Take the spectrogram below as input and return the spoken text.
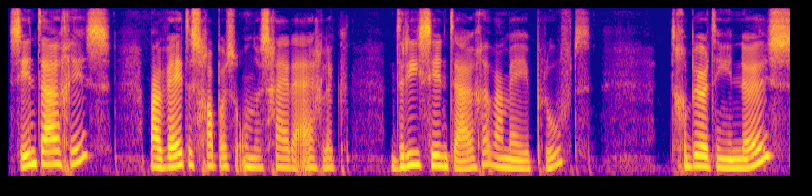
zintuig is, maar wetenschappers onderscheiden eigenlijk drie zintuigen waarmee je proeft. Het gebeurt in je neus,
